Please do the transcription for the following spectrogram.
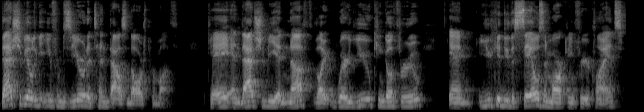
that should be able to get you from zero to ten thousand dollars per month. Okay, and that should be enough like where you can go through and you can do the sales and marketing for your clients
